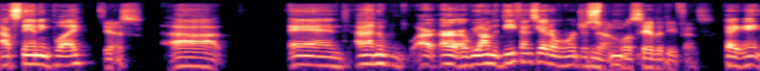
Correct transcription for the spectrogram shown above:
outstanding play Yes. uh and i mean are, are, are we on the defense yet or we're just No, we'll save the defense. okay, in,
